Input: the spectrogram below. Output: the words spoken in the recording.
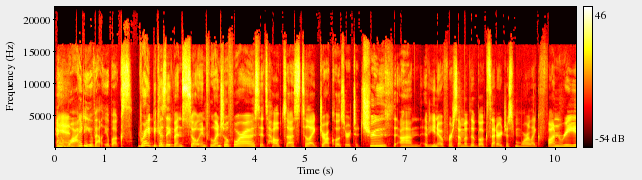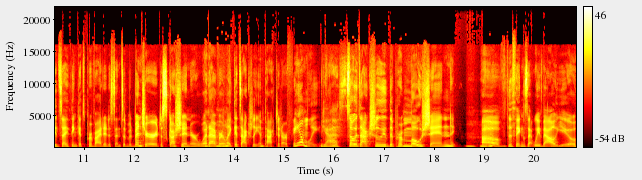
And, And- why do you value books? Right, because they've been so influential for us. It's helped us to like draw closer to truth. Um, you know, for some of the books that are just more like fun reads, I think it's provided a sense of adventure or discussion or whatever. Like it's actually impacted our family. Yes. So it's actually the promotion of the things that we value.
